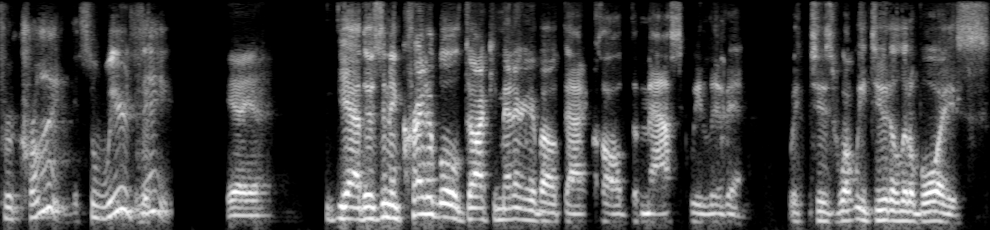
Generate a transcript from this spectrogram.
for crying? It's a weird thing. Yeah, yeah. Yeah, there's an incredible documentary about that called "The Mask We Live In," which is what we do to little boys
